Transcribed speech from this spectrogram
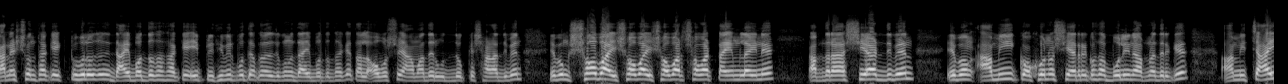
কানেকশন থাকে, একটু হলেও যদি দায়বদ্ধতা থাকে, এই পৃথিবীর প্রতি আপনাদের যদি কোনো দায়বদ্ধতা থাকে, তাহলে অবশ্যই আমাদের উদ্যোগকে সাড়া দিবেন। এবং সবাই সবাই সবার সবার টাইম লাইনে আপনারা শেয়ার দিবেন এবং আমি কখনো শেয়ারের কথা বলি না আপনাদেরকে। আমি চাই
